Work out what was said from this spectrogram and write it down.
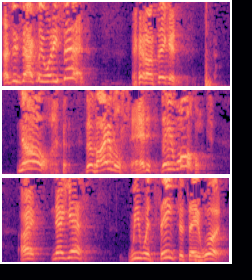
That's exactly what he said. And I'm thinking, no, the Bible said they won't. Alright? Now yes, we would think that they would.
